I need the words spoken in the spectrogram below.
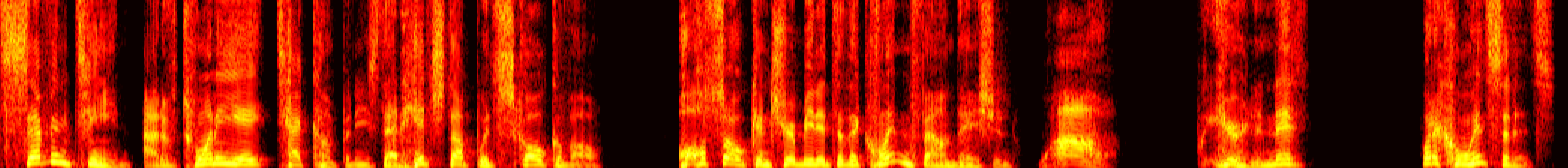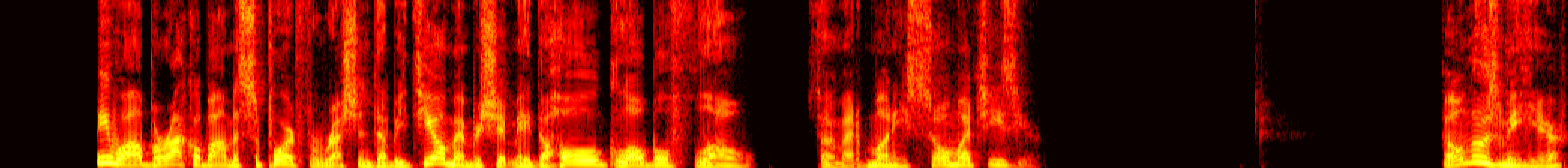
17 out of 28 tech companies that hitched up with Skolkovo also contributed to the Clinton Foundation. Wow. Weird, isn't it? What a coincidence. Meanwhile, Barack Obama's support for Russian WTO membership made the whole global flow, talking about money, so much easier. Don't lose me here.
